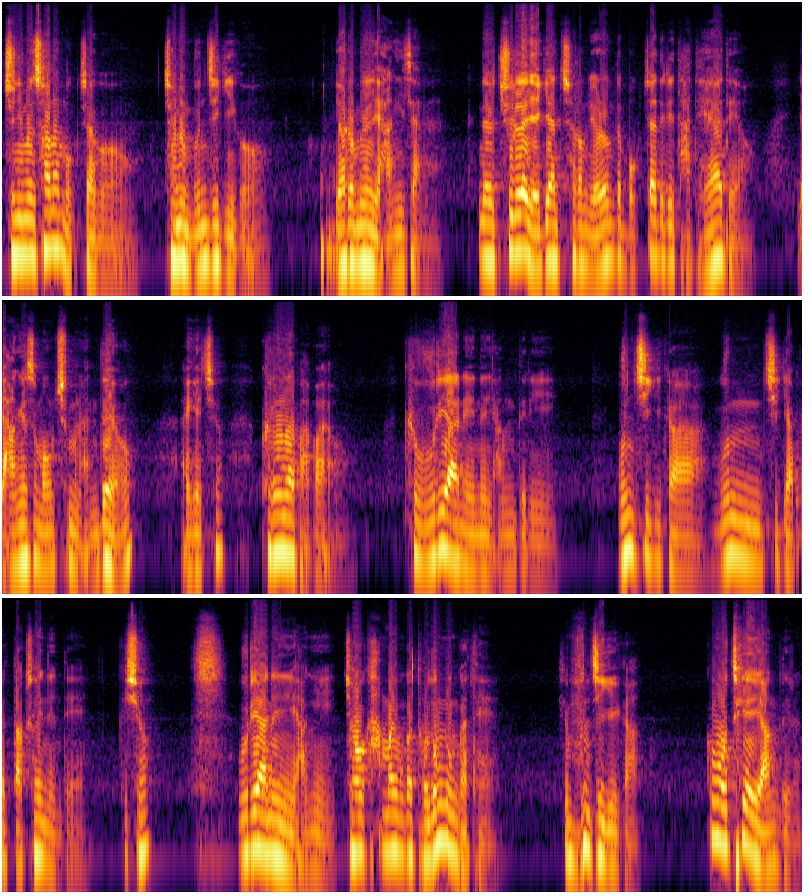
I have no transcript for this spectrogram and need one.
주님은 선한 목자고 저는 문지기고 여러분은 양이잖아. 내가 주일날 얘기한 처럼 여러분들 목자들이 다 돼야 돼요. 양에서 멈추면 안 돼요. 알겠죠? 그러나 봐봐요. 그 우리 안에 있는 양들이 문지기가 문지기 앞에 딱 서 있는데 그죠? 우리 아는 양이 저 가만히 보니까 도둑놈 같아. 문지기가. 그럼 어떻게 해, 양들은?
